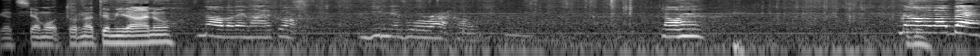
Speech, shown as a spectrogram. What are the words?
Ragazzi, siamo tornati a Milano. No, vabbè Marco, Guinness World Record. No. eh. No, vabbè.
